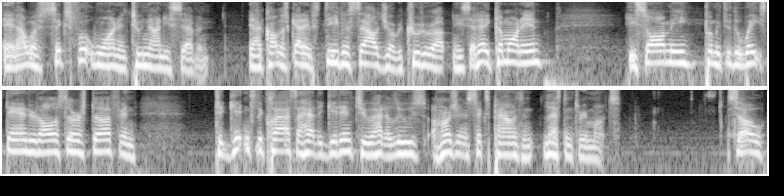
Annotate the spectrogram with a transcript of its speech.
And I was six foot one and 297. And I called this guy named Steven Schaljo, recruiter up. And he said, Hey, come on in. He saw me, put me through the weight standard, all this other stuff. And to get into the class I had to get into, I had to lose 106 pounds in less than three months. So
